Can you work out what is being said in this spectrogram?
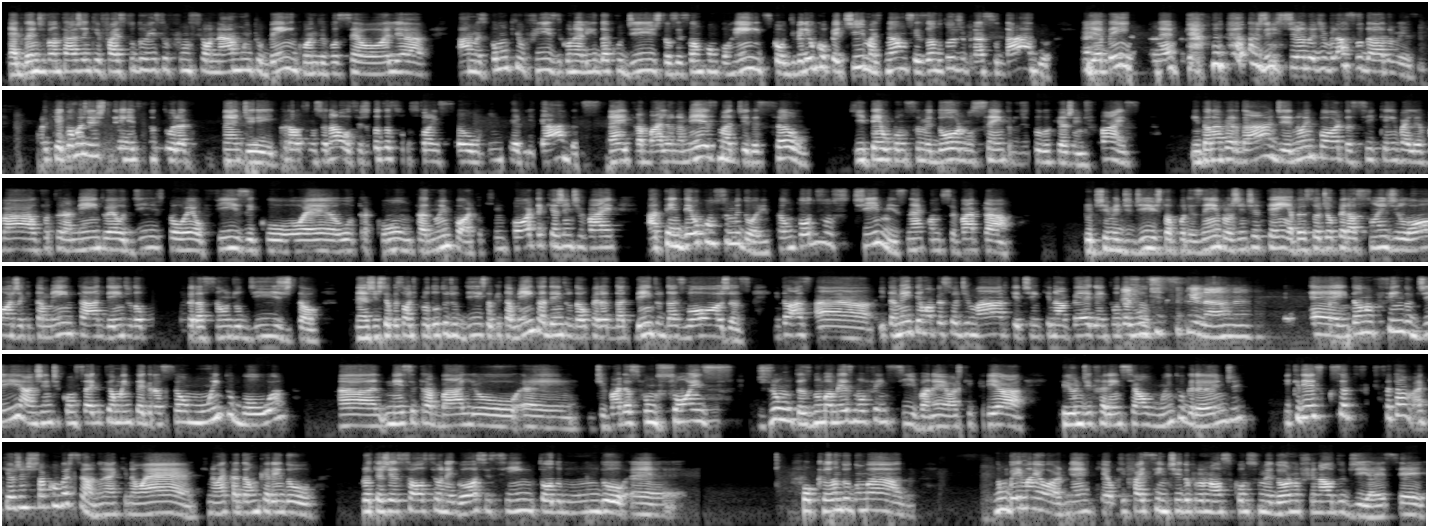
é a grande vantagem que faz tudo isso funcionar muito bem quando você olha, ah, mas como que o físico né, lida com o digital, vocês são concorrentes, deveriam competir, mas não, vocês andam todos de braço dado, e é bem isso, né, porque a gente anda de braço dado mesmo, porque como a gente tem a estrutura né, de cross-funcional, ou seja, todas as funções são interligadas, né, e trabalham na mesma direção, que tem o consumidor no centro de tudo que a gente faz, então, na verdade, não importa se quem vai levar o faturamento é o digital, ou é o físico, ou é outra conta, não importa. O que importa é que a gente vai atender o consumidor. Então, todos os times, né, quando você vai para o time de digital, por exemplo, a gente tem a pessoa de operações de loja que também está dentro da operação do digital. Né? A gente tem o pessoal de produto de digital que também está dentro da, da dentro das lojas. Então, as, a, e também tem uma pessoa de marketing que navega em todas é multidisciplinar, as... né? É, então no fim do dia a gente consegue ter uma integração muito boa uh, nesse trabalho é, de várias funções juntas numa mesma ofensiva, né? Eu acho que cria, cria um diferencial muito grande e cria isso que você, que você tá, aqui a gente está conversando, né? Que não é que não é cada um querendo proteger só o seu negócio, e sim todo mundo é, focando numa num bem maior, né? Que é o que faz sentido para o nosso consumidor no final do dia. Esse é,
